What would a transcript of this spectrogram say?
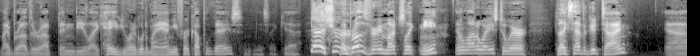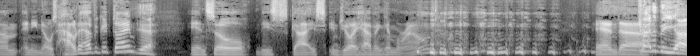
my brother up and be like, "Hey, do you want to go to Miami for a couple of days?" And he's like, "Yeah." Yeah, sure. My brother's very much like me in a lot of ways, to where he likes to have a good time, um, and he knows how to have a good time. Yeah. And so these guys enjoy having him around. and uh, Kind of the uh,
